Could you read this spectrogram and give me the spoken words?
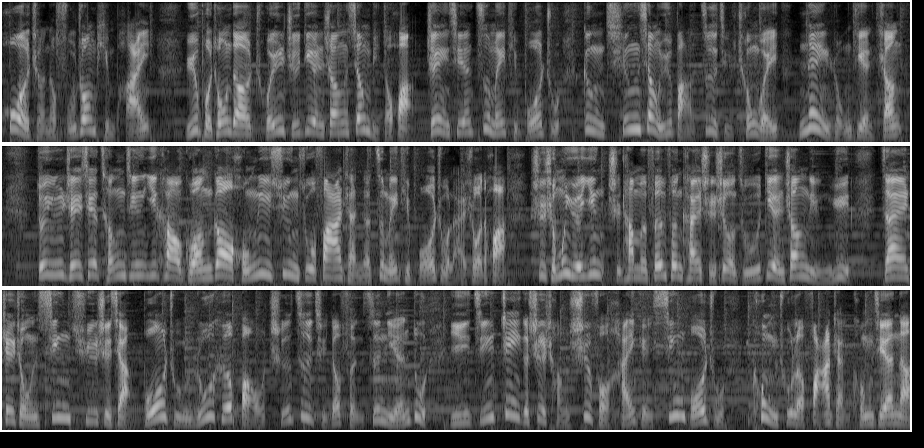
或者呢服装品牌。与普通的垂直电商相比的话，这些自媒体博主更倾向于把自己称为内容电商。对于这些曾经依靠广告红利迅速发展的自媒体博主来说的话，是什么原因使他们纷纷开始涉足电商领域？在这种新趋势下，博主如何保持自己的粉丝粘度？以及这个市场是否还给新博主空出了发展空间呢？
